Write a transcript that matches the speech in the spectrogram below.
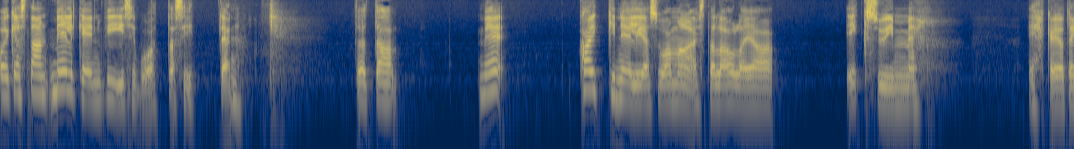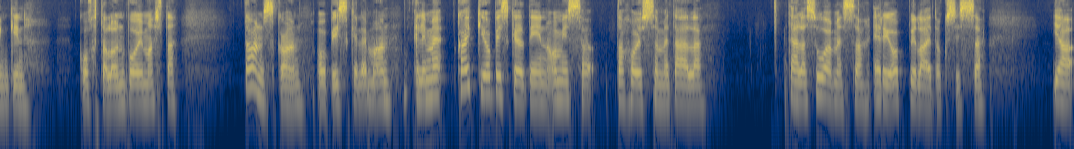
oikeastaan melkein viisi vuotta sitten. Tota, me kaikki neljä suomalaista laulajaa eksyimme ehkä jotenkin kohtalon voimasta – Tanskaan opiskelemaan. Eli me kaikki opiskeltiin omissa tahoissamme täällä, täällä Suomessa eri oppilaitoksissa. Ja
